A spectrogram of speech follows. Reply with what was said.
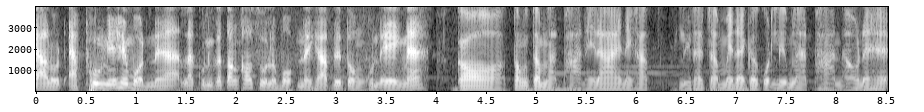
ดาวน์โหลดแอปพวกนี้ให้หมดนะฮะแล้วคุณก็ต้องเข้าสู่ระบบนะครับด้วยตัวของคุณเองนะก็ต้องจำรหัสผ่านให้ได้นะครับ หรือถ้าจำไม่ได้ก็กดลืมรหัสผ่านเอานะฮะ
